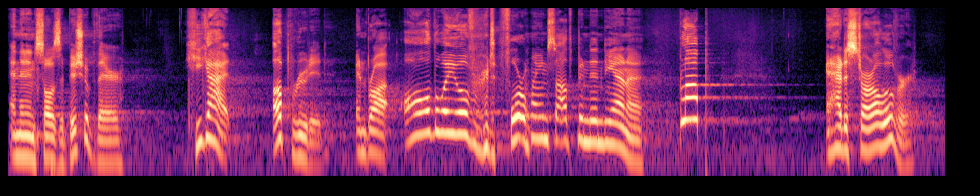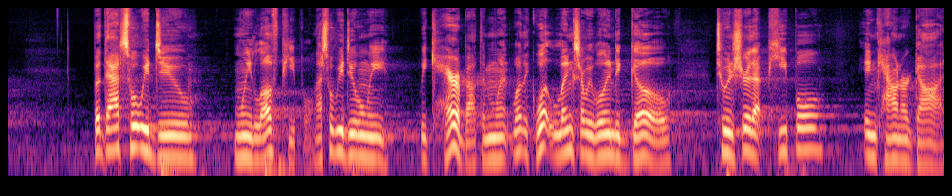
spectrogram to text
and then installed as a bishop there, he got uprooted and brought all the way over to Fort Wayne, South Bend, Indiana. Blop! And had to start all over. But that's what we do when we love people. That's what we do when we, we care about them. What, like, what lengths are we willing to go to ensure that people encounter God?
